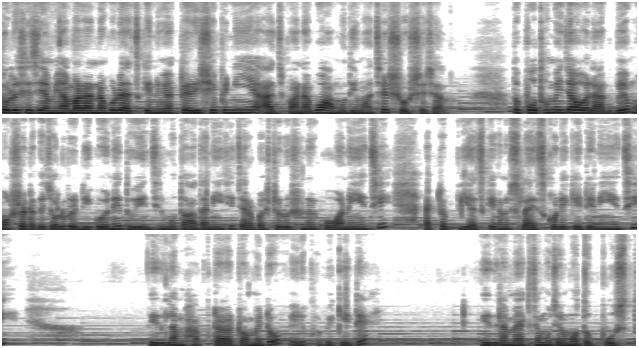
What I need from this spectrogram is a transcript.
চলে এসেছি আমি আমার রান্নাঘরে আজকে নিউ একটা রেসিপি নিয়ে। আজ বানাবো আমুদি মাছের সর্ষে চাল। তো প্রথমে যাওয়া লাগবে, মশলাটাকে চলো রেডি করে নিই। দুই ইঞ্চির মতো আদা নিয়েছি, চার পাঁচটা রসুনের কোয়া নিয়েছি, একটা পেঁয়াজকে এখানে স্লাইস করে কেটে নিয়েছি। দিয়ে দিলাম হাফটা টমেটো, এরকমভাবে কেটে দিয়ে দিলাম এক চামচের মতো পোস্ত,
